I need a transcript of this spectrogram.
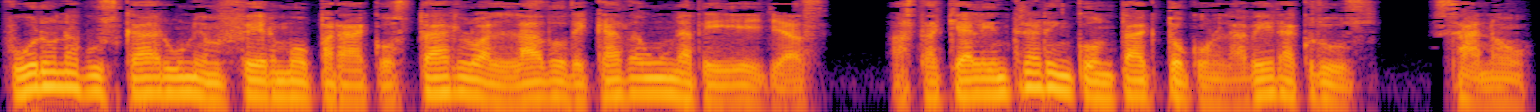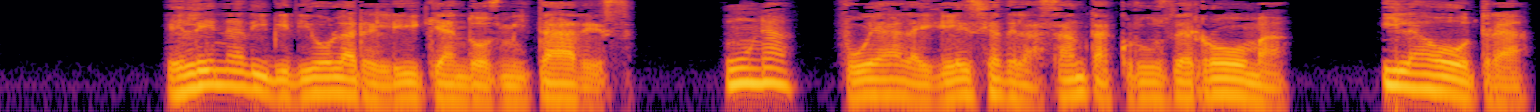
fueron a buscar un enfermo para acostarlo al lado de cada una de ellas, hasta que al entrar en contacto con la vera cruz, sanó. Elena dividió la reliquia en dos mitades. Una fue a la iglesia de la Santa Cruz de Roma, y la otra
